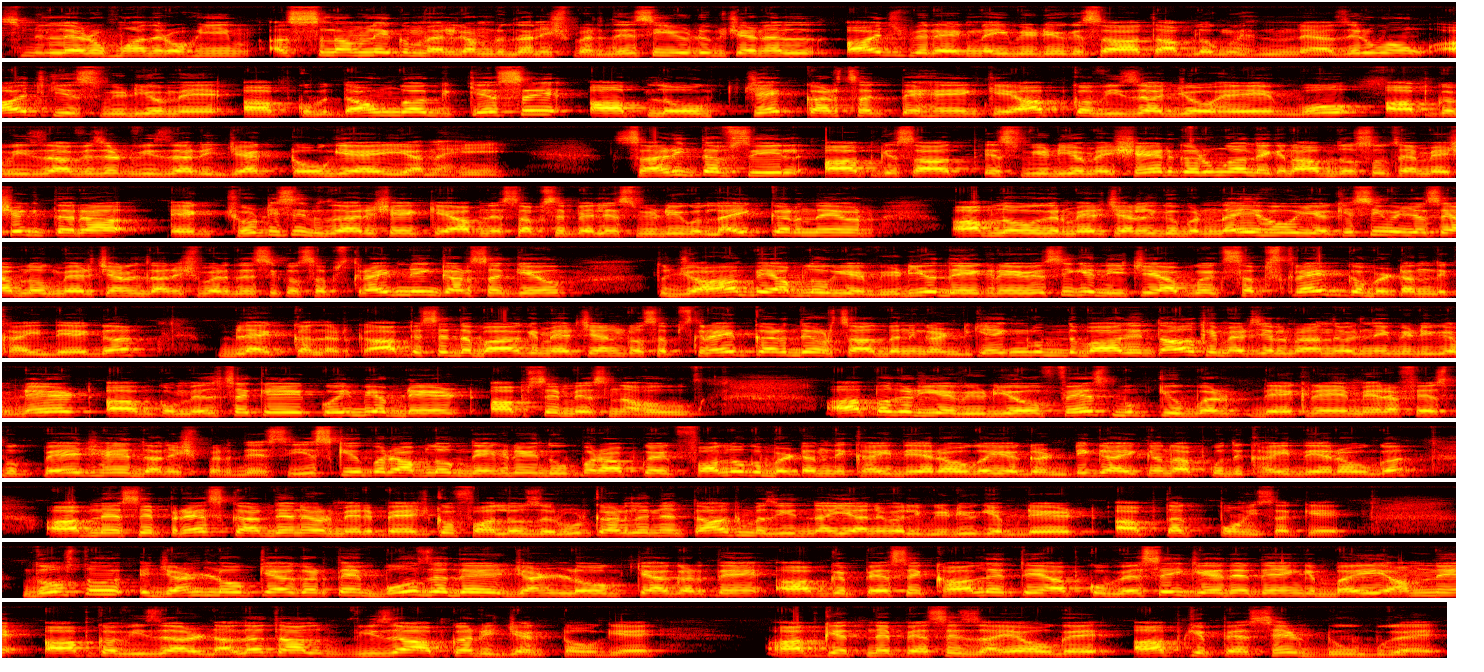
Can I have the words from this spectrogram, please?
बसमीम असल welcome to Danish Pardesi YouTube channel. आज फिर एक नई वीडियो के साथ आप लोग में हाजिर हुआ हूँ। आज की इस वीडियो में आपको बताऊँगा कि कैसे आप लोग चेक कर सकते हैं कि आपका वीज़ा जो है, वो आपका वीज़ा, विज़िट वीज़ा रिजेक्ट हो गया है या नहीं। सारी तफसील आपके साथ इस वीडियो में शेयर करूँगा, लेकिन आप दोस्तों से हमेशा की तरह एक छोटी सी गुजारिश है कि आपने सबसे पहले इस वीडियो को लाइक करने और आप लोग अगर मेरे चैनल के ऊपर नए हो या किसी वजह से आप लोग मेरे चैनल दानिश परदेसी को सब्सक्राइब नहीं कर सके हो तो जहाँ पे आप लोग ये वीडियो देख रहे हो, इसी के नीचे आपको एक सब्सक्राइब का बटन दिखाई देगा, ब्लैक कलर का। आप इसे दबा के मेरे चैनल को सब्सक्राइब कर दें, और साथ बने घंटे के को दबा दें, ताकि मेरे चैनल बनाने वाली नई वीडियो की अपडेट आपको मिल सके। कोई भी अपडेट आपसे मिस ना हो। आप अगर ये वीडियो फेसबुक के ऊपर देख रहे हैं, मेरा फेसबुक पेज है दानिश परदेसी इसके ऊपर आप लोग देख रहे हैं ऊपर आपको एक फॉलो का बटन दिखाई दे रहा होगा, या घंटी का आइकन आपको दिखाई दे रहा होगा। आपने इसे प्रेस कर देना और मेरे पेज को फॉलो ज़रूर कर लेना, ताकि मजीद नई आने वाली वीडियो की अपडेट आप तक पहुँच सके। दोस्तों एजेंट लोग क्या करते हैं? बहुत ज़्यादा एजेंट लोग क्या करते हैं? आपके पैसे खा लेते हैं, आपको वैसे ही कह देते हैं कि भाई हमने आपका वीज़ा डाला था वीज़ा आपका रिजेक्ट हो गया है। आपके इतने पैसे ज़ाया हो गए, आपके पैसे डूब गए।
